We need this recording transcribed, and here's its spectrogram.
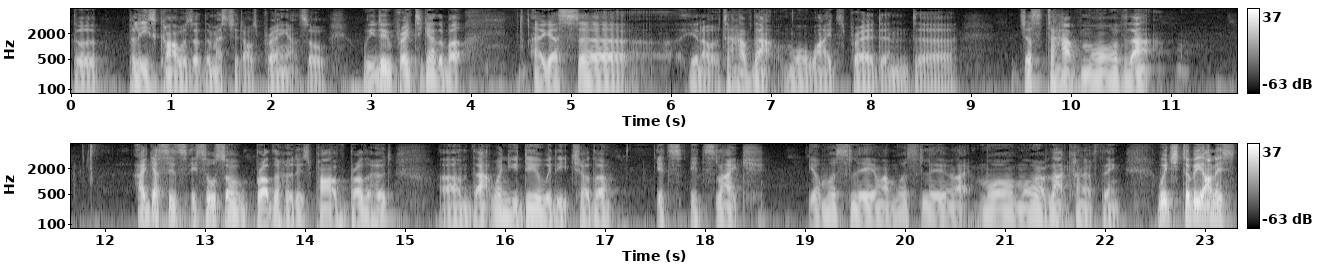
the police car was at the masjid I was praying at, so we do pray together. But I guess uh, you know to have that more widespread and uh, just to have more of that I guess it's it's also brotherhood. It's part of brotherhood um, that when you deal with each other, it's it's like you're Muslim, I'm Muslim, like more more of that kind of thing. Which, to be honest,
